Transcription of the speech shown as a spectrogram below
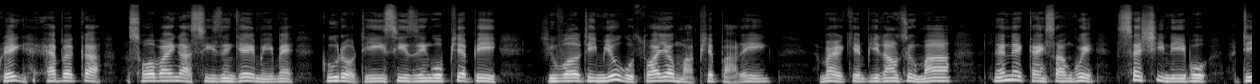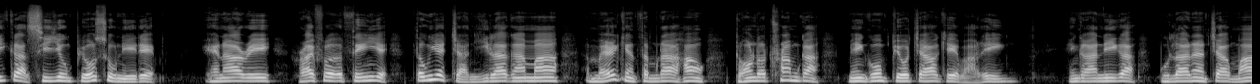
Greg Abbott ကအစောပိုင်းကစီစဉ်ခဲ့မိမဲ့ခုတော့ဒီစီစဉ်ကိုဖျက်ပြီး Uvalde မြို့ကိုသွားရောက်မှာဖြစ်ပါတယ်။ American ပြည်ထောင်စုမှာလက်နက်ကင်ဆောင်ခွင့်ဆက်ရှိနေဖို့အဓိကစီယုံပြောဆိုနေတဲ့ NRA Rifle အသင်းရဲ့၃ရက်ကြာညီလာခံမှာ American သမ္မတဟောင်း Donald Trump ကမိန့်ခွန်းပြောကြားခဲ့ပါတယ်။အင်္ဂါနေ့ကမူလာနန်ကျောင်းမှာ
